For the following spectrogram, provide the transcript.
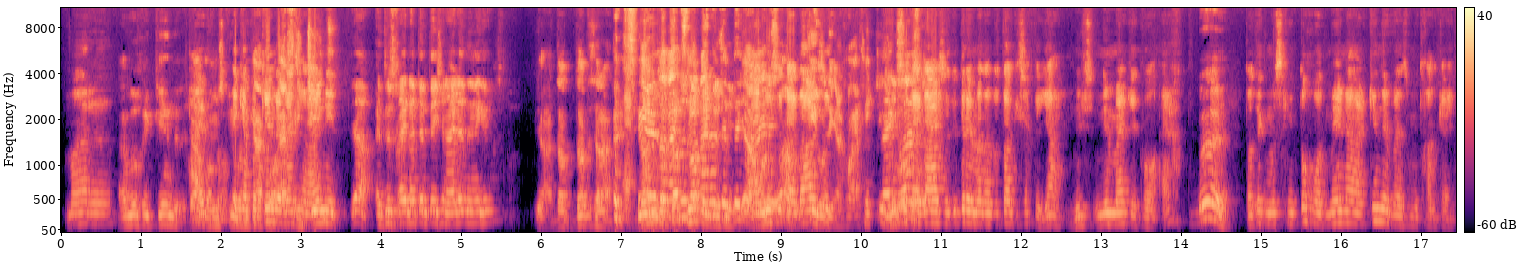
maar eh, Hij wil geen kinderen. Ja, maar misschien ik heb een kinderwens en hij niet. Ja, en dus ga je naar Temptation Island en denk ik, Ja, dat, dat is raar. Dat, dat, hij dat snap ik dus niet. Ja, nu zit hij daar, zit- Nee, Nu hij daar, zit iedereen met aan de tankje zegt ja, nu, nu merk ik wel echt dat ik misschien toch wat meer naar haar kinderwens moet gaan kijken.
